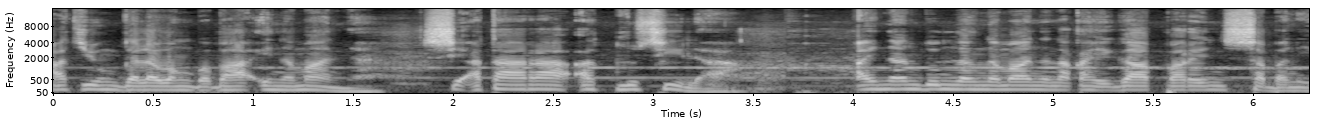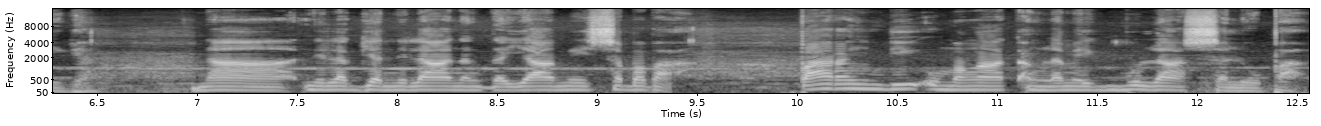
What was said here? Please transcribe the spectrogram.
At yung dalawang babae naman, si Atara at Lucila, ay nandun lang naman na nakahiga pa rin sa banig na nilagyan nila ng dayami sa baba para hindi umangat ang lamig mula sa lupa.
